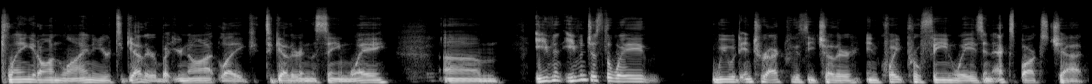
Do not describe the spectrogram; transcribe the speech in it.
playing it online and you're together, but you're not like together in the same way. Um, even even just the way we would interact with each other in quite profane ways in Xbox chat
